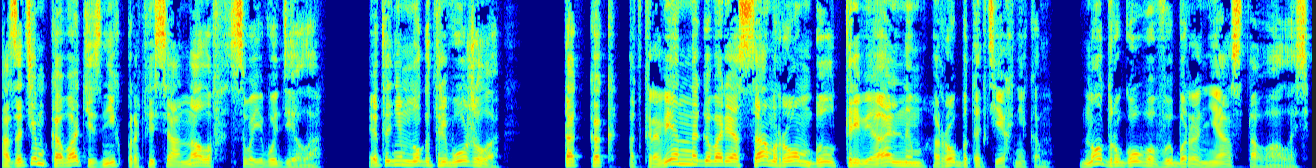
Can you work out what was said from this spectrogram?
а затем ковать из них профессионалов своего дела. Это немного тревожило, так как, откровенно говоря, сам Ром был тривиальным робототехником. Но другого выбора не оставалось.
